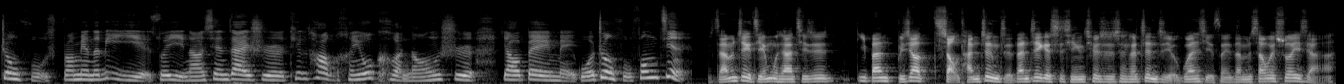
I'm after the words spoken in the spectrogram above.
政府方面的利益，所以呢，现在是 TikTok 很有可能是要被美国政府封禁。咱们这个节目下其实一般比较少谈政治，但这个事情确实是和政治有关系，所以咱们稍微说一下啊。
